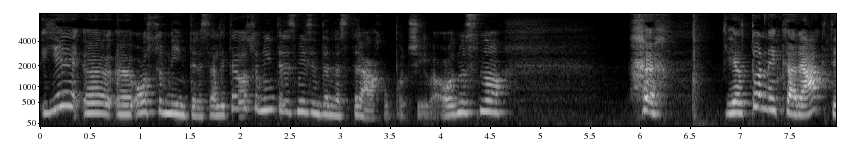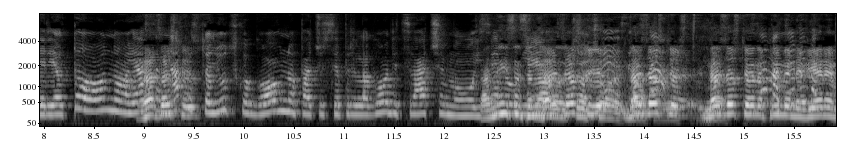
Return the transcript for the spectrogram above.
je e, e, osobni interes, ali taj osobni interes mislim da na strahu počiva. Odnosno, Jel to ne karakter, jel to ono, ja sam zašto- naprosto ljudsko govno pa ću se prilagoditi svačemu i Pa sebe nisam se Znaš zašto, znaš zašto, znaš zašto ja na primjer ne vjerujem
